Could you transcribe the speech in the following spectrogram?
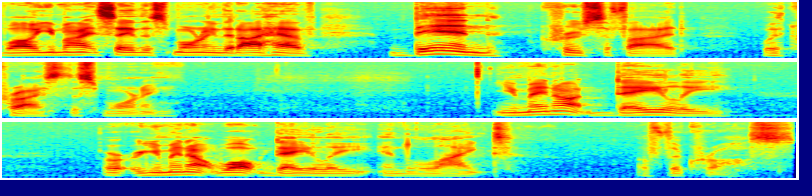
While you might say this morning that I have been crucified with Christ this morning, you may not daily, or you may not walk daily in light of the cross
